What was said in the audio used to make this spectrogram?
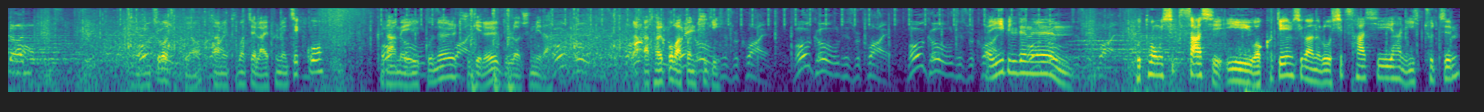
done. 네, 찍어주고요. 그 다음에 두 번째 라이플맨 찍고 그 다음에 일꾼을 두 개를 눌러줍니다. 아까 덜 뽑았던 두 기. Required. 이 빌드는. 보통 14시 이 워크 게임 시간으로 14시 한 20초쯤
